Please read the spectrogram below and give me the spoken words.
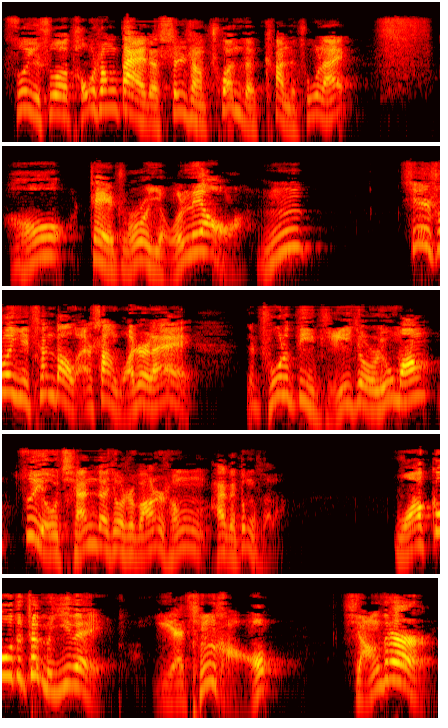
所以说头上戴的、身上穿的看得出来。哦，这主有料啊！嗯，先说一天到晚上我这儿来，那除了地痞就是流氓，最有钱的就是王世成，还给冻死了。我勾搭这么一位也挺好。想到这儿，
